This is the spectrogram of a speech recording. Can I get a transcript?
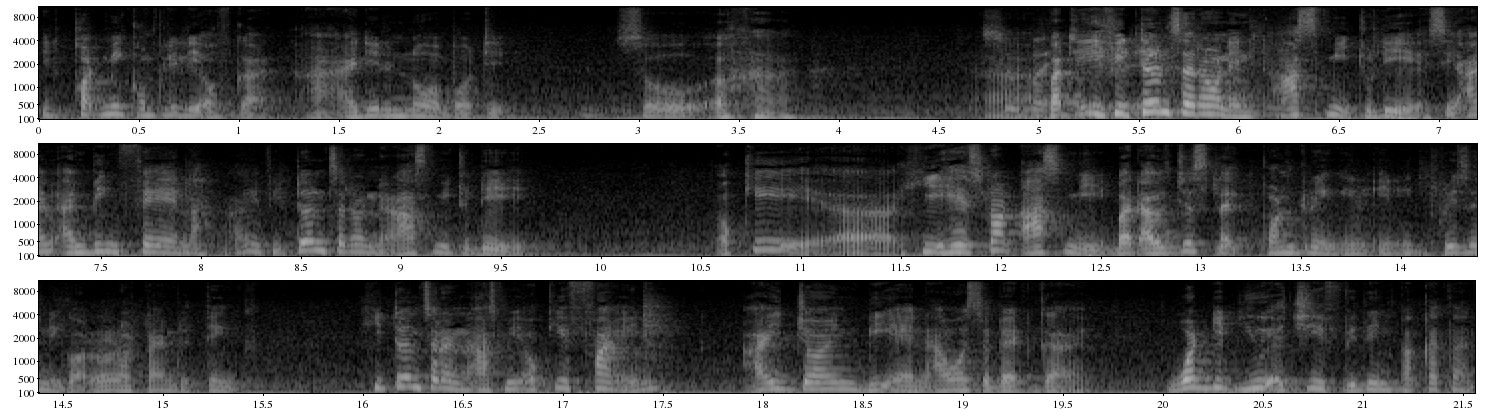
it caught me completely off guard. I, I didn't know about it. So, uh, So, uh, but but if he turns around and asks me today, see, I'm, I'm being fair lah. uh, If he turns around and asks me today, okay, uh, he has not asked me, but I was just like pondering. In, in, in prison, he got a lot of time to think. He turns around and asks me, okay, fine, I joined BN, I was a bad guy. What did you achieve within Pakatan?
